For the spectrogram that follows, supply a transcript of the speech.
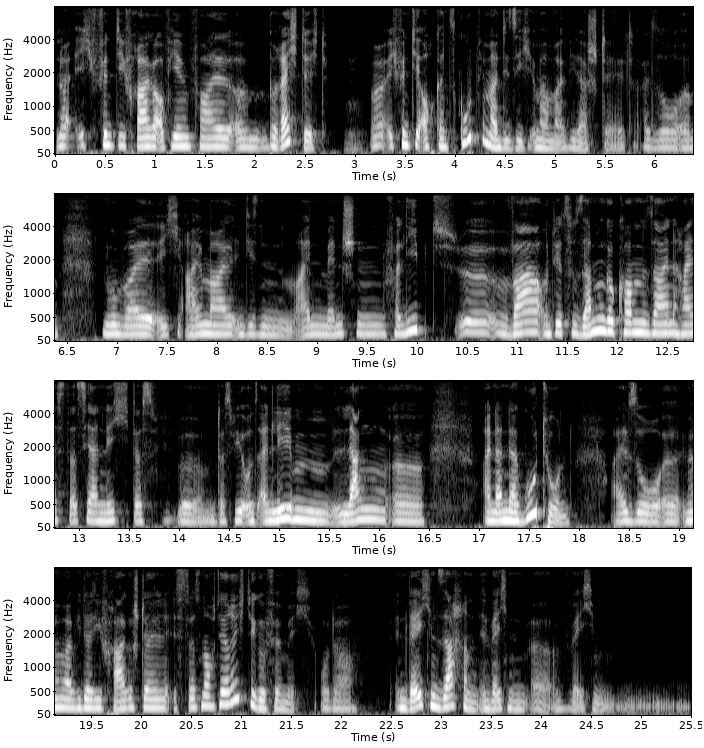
Na, ich finde die Frage auf jeden Fall ähm, berechtigt. Mhm. Ich finde die auch ganz gut, wenn man die sich immer mal wieder stellt. Also ähm, nur weil ich einmal in diesen einen Menschen verliebt äh, war und wir zusammengekommen sein, heißt das ja nicht, dass, äh, dass wir uns ein Leben lang äh, einander gut tun. Also äh, immer mal wieder die Frage stellen, ist das noch der Richtige für mich? Oder in welchen Sachen, in welchen, äh, welchen,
